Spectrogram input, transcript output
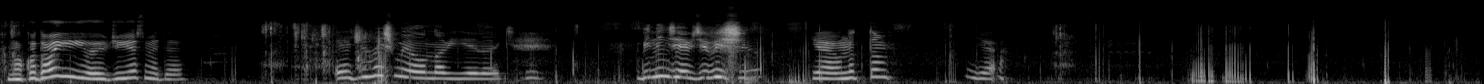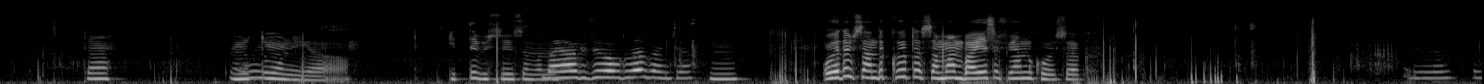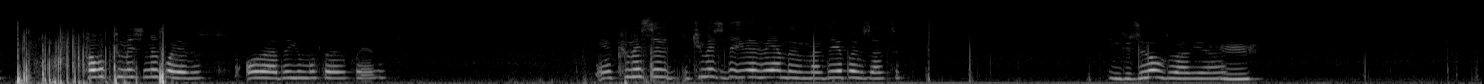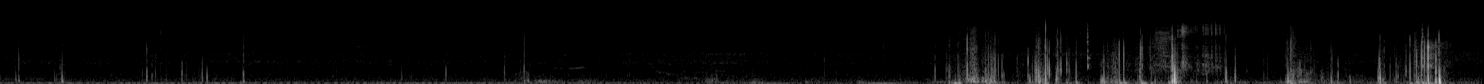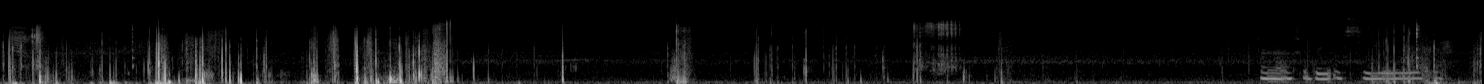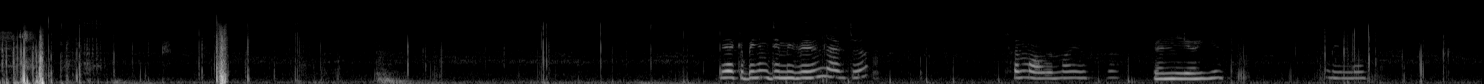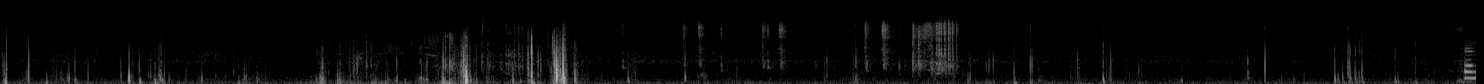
Ne kadar yiyor evcil yesmedi. Evcilleşmiyor onlar yiyerek. Binince evcilleşiyor. Ya unuttum. Ya. Tamam. Unuttum onu ya. Gitti bir sürü samanı. Bayağı güzel oldular bence. Hı. Oraya da bir sandık koyup da saman balyası falan mı koysak? Bilmem ki. Tavuk kümesine koyarız. Oraya da yumurtaları koyarız. E, kümesi, kümesi de ilerleyen bölümlerde yaparız artık. Güzel oldular ya. Hı. Ondan sonra da seviyorum. Bir dakika benim demirlerim nerede? Sen mi aldın lan yoksa? Ben niye? Bilmem.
